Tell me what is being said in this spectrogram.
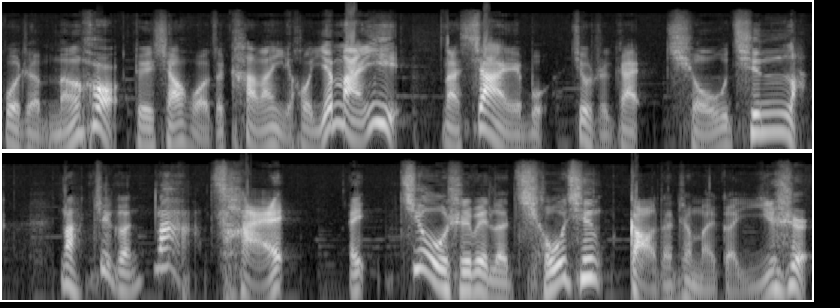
或者门后，对小伙子看完以后也满意，那下一步就是该求亲了。那这个纳采，哎，就是为了求亲搞的这么一个仪式。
